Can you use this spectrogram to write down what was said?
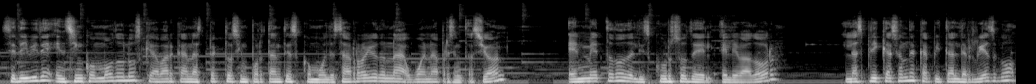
Se divide en cinco módulos que abarcan aspectos importantes como el desarrollo de una buena presentación, el método del discurso del elevador, la explicación del capital de riesgo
